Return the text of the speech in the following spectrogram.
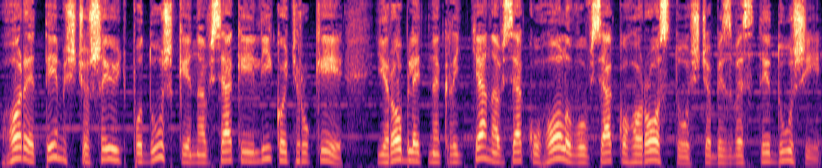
горе тим, що шиють подушки на всякий лікоть руки, і роблять накриття на всяку голову всякого росту, щоби звести душі.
